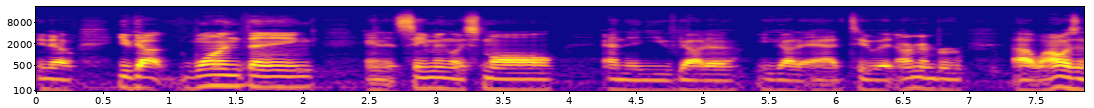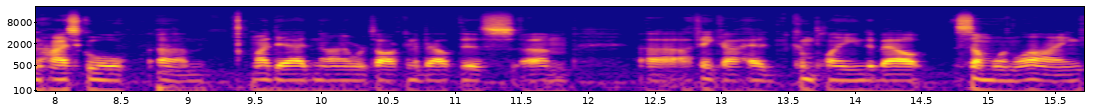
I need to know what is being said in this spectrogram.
You know, you've got one thing and it's seemingly small, and then you've got to you got to add to it. I remember uh, when I was in high school, um, my dad and I were talking about this. Um, uh, I think I had complained about someone lying,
